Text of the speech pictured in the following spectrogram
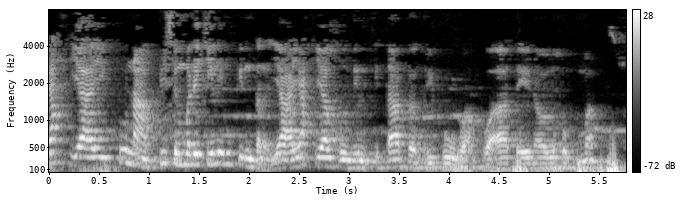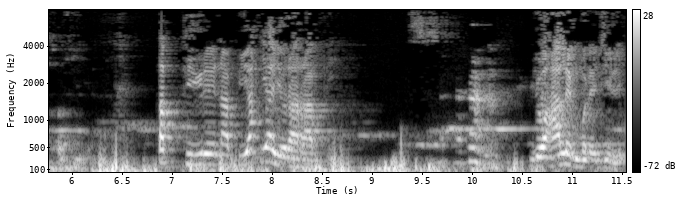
Yahya itu nabi sing mulai cilik pinter. Ya Yahya kudil kita bagi kuwah wa atainaul hukma Takdire Nabi Yahya ya ora rapi. Yo alim mulai cilik.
